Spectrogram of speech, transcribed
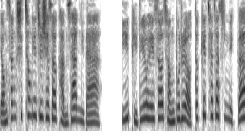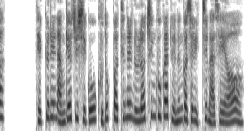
영상 시청해주셔서 감사합니다. 이 비디오에서 정보를 어떻게 찾았습니까? 댓글을 남겨주시고 구독 버튼을 눌러 친구가 되는 것을 잊지 마세요.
